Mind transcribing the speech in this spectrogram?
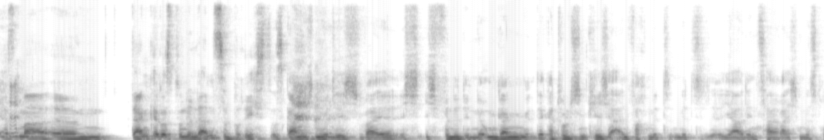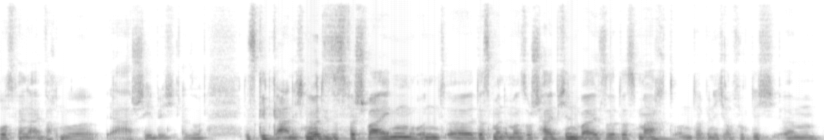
erstmal ähm, danke, dass du eine Lanze brichst, ist gar nicht nötig, weil ich, ich finde den Umgang der katholischen Kirche einfach mit, mit ja, den zahlreichen Missbrauchsfällen einfach nur ja, schäbig. Also das geht gar nicht, ne? Dieses Verschweigen und äh, dass man immer so scheibchenweise das macht und da bin ich auch wirklich ähm,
